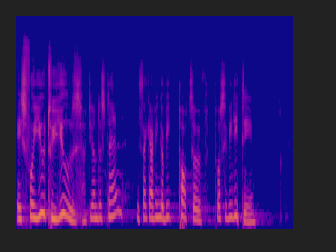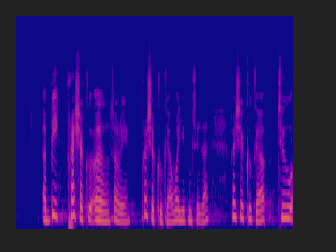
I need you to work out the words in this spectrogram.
is for you to use. Do you understand? It's like having a big pot of possibility, a big pressure, co- uh, sorry, pressure cooker. Well, you can say that pressure cooker to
